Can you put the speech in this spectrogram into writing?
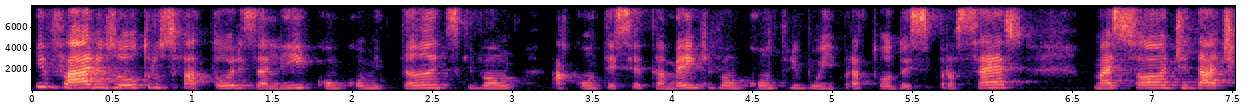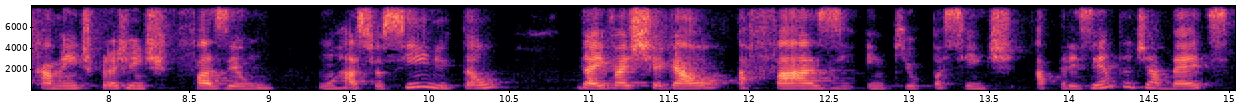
e vários outros fatores ali concomitantes que vão acontecer também, que vão contribuir para todo esse processo, mas só didaticamente para a gente fazer um, um raciocínio. Então, daí vai chegar a fase em que o paciente apresenta diabetes,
